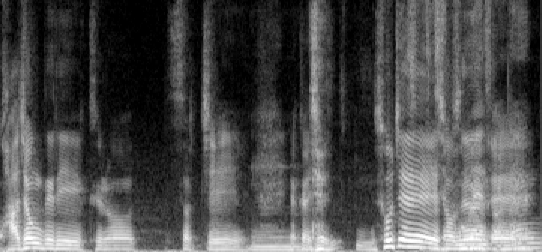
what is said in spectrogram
과정들이 그렇었지. 음, 약간 이제 소재에서는 예,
